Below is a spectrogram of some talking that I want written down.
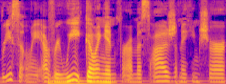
recently every week going in for a massage, making sure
